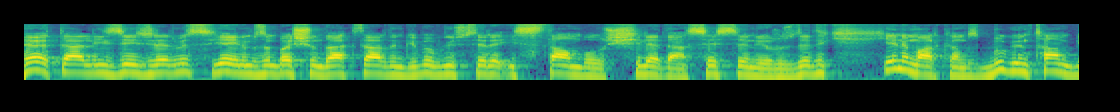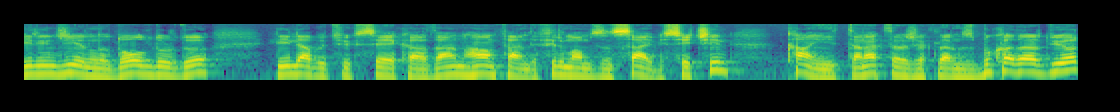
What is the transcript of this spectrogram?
Evet değerli izleyicilerimiz yayınımızın başında aktardığım gibi bugün sizlere İstanbul Şile'den sesleniyoruz dedik. Yeni markamız bugün tam birinci yılını doldurdu. Lila Bütük SK'dan hanımefendi firmamızın sahibi Seçil Kan Yiğit'ten aktaracaklarımız bu kadar diyor.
